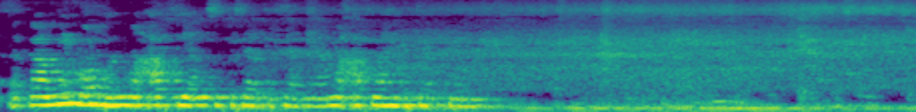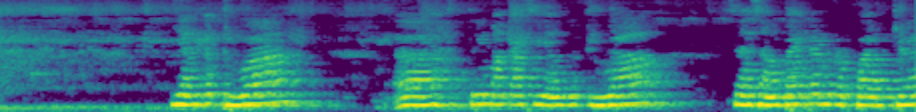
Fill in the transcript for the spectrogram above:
kami mohon maaf yang sebesar-besarnya. Maaf lahir batin. Yang kedua eh, terima kasih yang kedua. Saya sampaikan kepada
